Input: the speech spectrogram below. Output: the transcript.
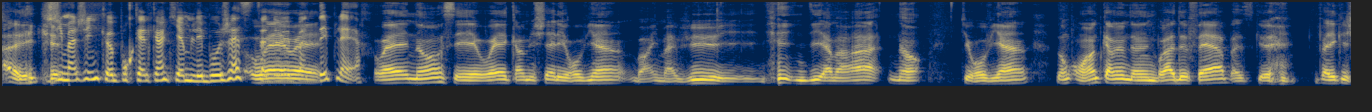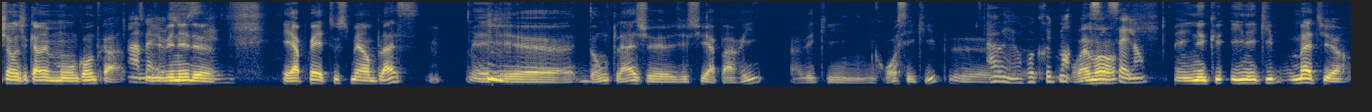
Avec... J'imagine que pour quelqu'un qui aime les beaux gestes, ça ne devait pas te déplaire. Ouais, non, c'est. Ouais, quand Michel il revient, bon, il m'a vu, il, il me dit Amara, non, tu reviens. Donc, on rentre quand même dans un bras de fer parce que il fallait que je change quand même mon contrat. Ah bah, que je venais de. c'est- Et après, tout se met en place. Et euh, donc là, je, je suis à Paris avec une grosse équipe. euh, Ah oui, un recrutement Vraiment. XXL. hein. une équipe mature.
